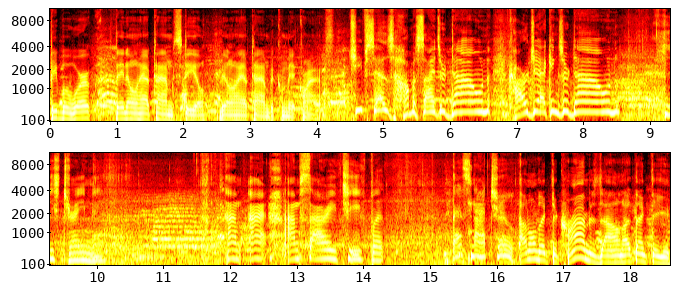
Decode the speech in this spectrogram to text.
People work. They don't have time to steal. They don't have time to commit crimes. Chief says homicides are down, carjackings are down. He's dreaming. I'm I, I'm sorry, Chief, but that's not true. I don't think the crime is down. I think the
